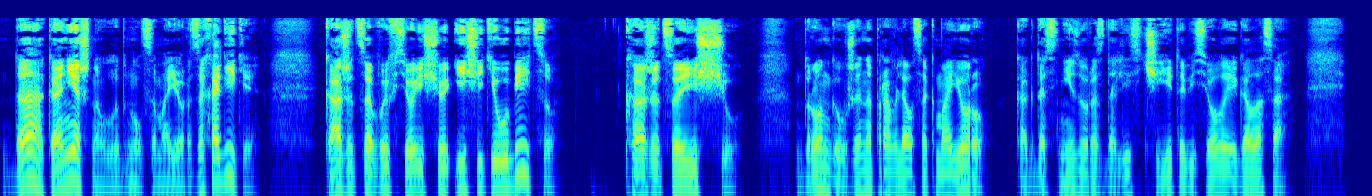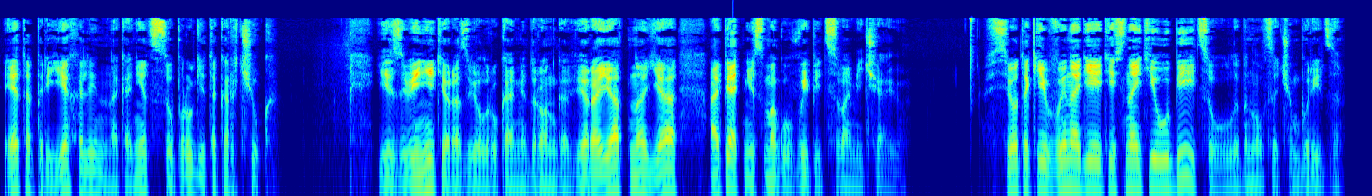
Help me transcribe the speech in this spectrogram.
«Да, конечно», — улыбнулся майор. «Заходите. Кажется, вы все еще ищете убийцу». «Кажется, ищу», Дронго уже направлялся к майору, когда снизу раздались чьи-то веселые голоса. Это приехали, наконец, супруги Токарчук. «Извините», — развел руками Дронго, — «вероятно, я опять не смогу выпить с вами чаю». «Все-таки вы надеетесь найти убийцу?» — улыбнулся Чумбуридзе.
